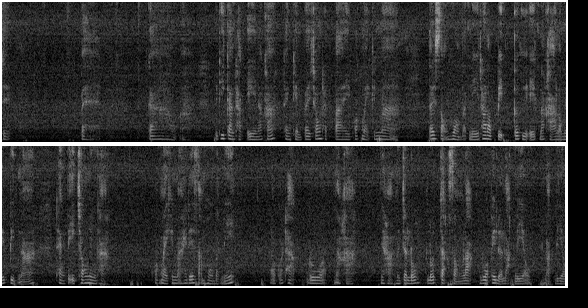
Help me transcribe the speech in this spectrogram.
7 8 9อะ วิธีการถัก A นะคะ แทงเข็มไปช่องถัดไป ควักไหมขึ้นมา ได้ 2 ห่วงแบบนี้ถ้าเราปิดก็คือ x นะคะ เราไม่ปิดนะ แทงไปอีกช่องหนึ่งค่ะ ควักไหมขึ้นมาให้ได้ 3 ห่วงแบบนี้แล้วก็ถักรวบนะคะเนี่ยค่ะ มันจะลดลดจาก 2 หลักรวบให้เหลือหลักเดียว หลักเดียว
